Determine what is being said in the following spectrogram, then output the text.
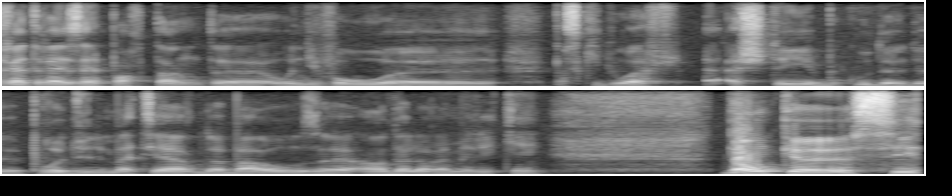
très, très importante au niveau, euh, parce qu'ils doivent acheter beaucoup de, produits de matière de base euh, en dollars américains. Donc, euh, c'est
